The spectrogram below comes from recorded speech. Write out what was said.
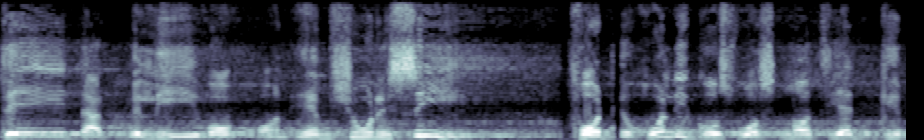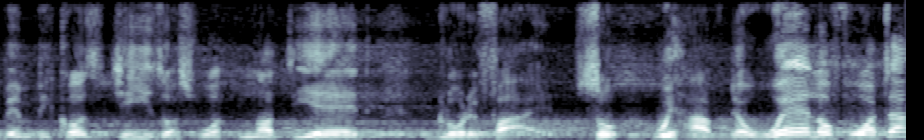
they that believe on him should receive. For the Holy Ghost was not yet given because Jesus was not yet glorified. So we have the well of water,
